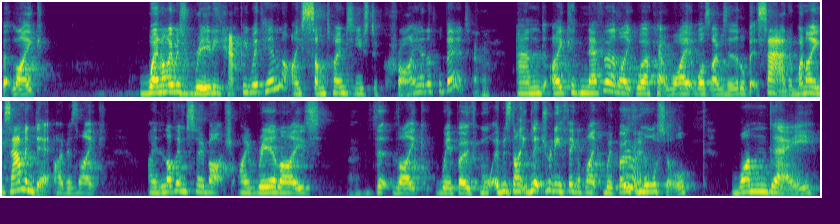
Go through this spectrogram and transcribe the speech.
but like when I was really happy with him, I sometimes used to cry a little bit. Uh-huh. And I could never like work out why it was I was a little bit sad. And when I examined it, I was like, I love him so much. I realize Uh-huh. that like we're both more it was like literally a thing of like we're both mortal. One day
